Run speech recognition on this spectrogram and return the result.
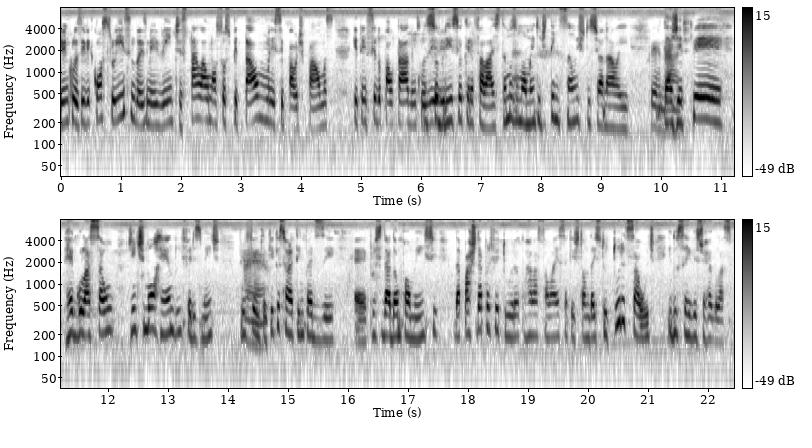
eu inclusive construí isso em 2020, está lá o nosso Hospital Municipal de Palmas, que tem sido pautado inclusive... Sobre isso eu queria falar, estamos num momento de tensão institucional aí, Verdade. da GP, regulação, gente morrendo, infelizmente. Prefeita, é. o que, que a senhora tem para dizer é, para o cidadão palmense da parte da prefeitura com relação a essa questão da estrutura de saúde e do serviço de regulação?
